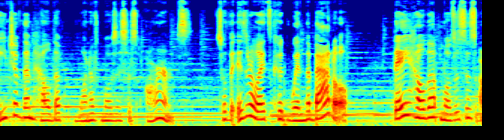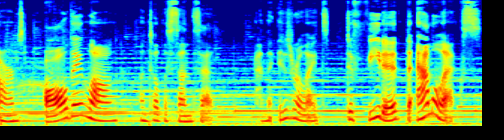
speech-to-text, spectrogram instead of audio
each of them held up one of Moses' arms so the Israelites could win the battle. They held up Moses' arms all day long until the sun set, and the Israelites defeated the Amaleks.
